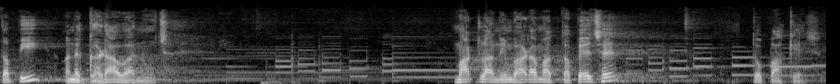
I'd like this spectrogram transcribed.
તપી અને ઘડાવાનું છે. માટલા નિંભાડામાં તપે છે, તો પાકે છે.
